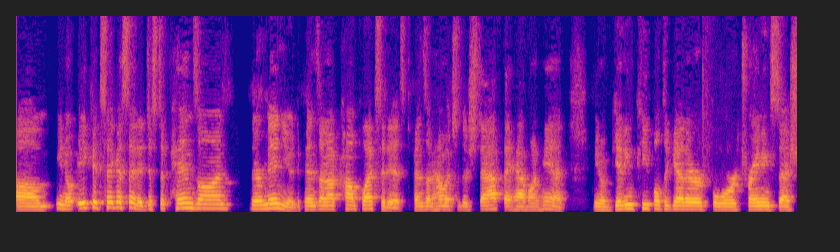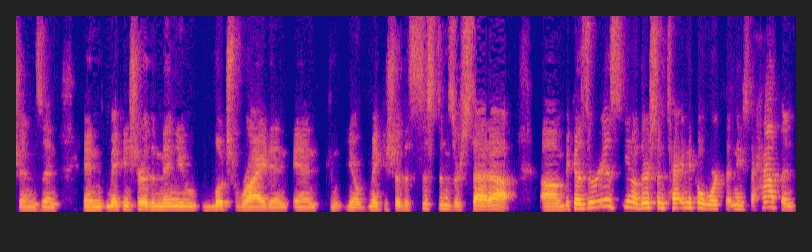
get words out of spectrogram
um, you know it could take i said it just depends on their menu. Depends on how complex it is. Depends on how much of their staff they have on hand. You know getting people together for training sessions and and making sure the menu looks right and and you know making sure the systems are set up. Um, because there is you know there's some technical work that needs to happen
